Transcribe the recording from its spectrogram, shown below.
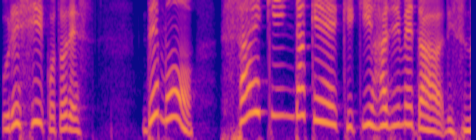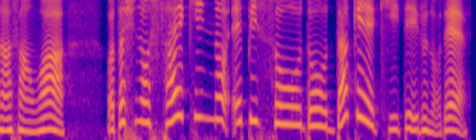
嬉しいことです。でも、最近だけ聞き始めたリスナーさんは、私の最近のエピソードだけ聞いているので、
